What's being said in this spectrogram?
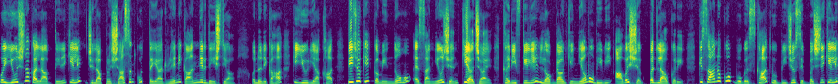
व योजना का लाभ देने के लिए जिला प्रशासन को तैयार रहने का निर्देश दिया। उन्होंने कहा कि यूरिया खाद बीजों की कमी न हो ऐसा नियोजन किया जाए। खरीफ के लिए लॉकडाउन के नियमों भी, भी आवश्यक बदलाव करे। किसानों को बोगस खाद व बीजों से बचने के लिए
